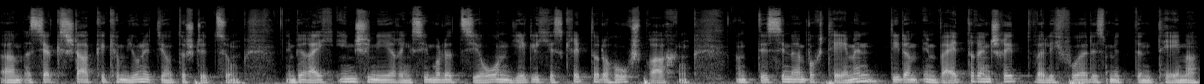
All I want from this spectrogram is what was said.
ähm, eine sehr starke Community-Unterstützung im Bereich Engineering, Simulation, jegliche Skript oder Hochsprachen. Und das sind einfach Themen, die dann im weiteren Schritt, weil ich vorher das mit dem Thema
